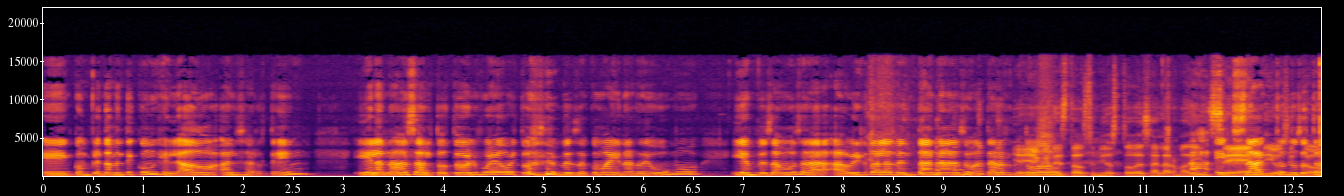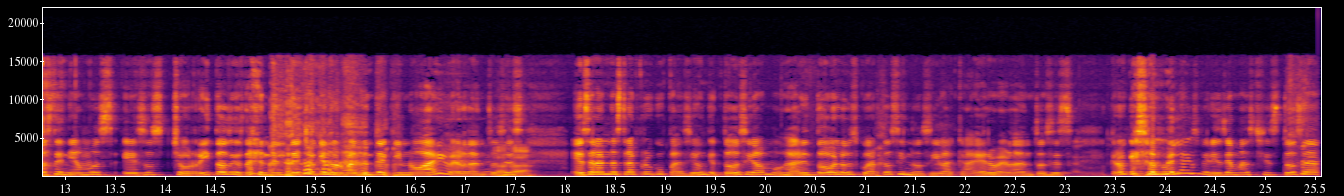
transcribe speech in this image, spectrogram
eh, completamente congelado al sartén y de la nada saltó todo el fuego y todo se empezó como a llenar de humo y empezamos a, abrir todas las ventanas, a matar y todo. en Estados Unidos todo es alarma de ah, incendios Exacto, nosotros teníamos esos chorritos que están en el techo que normalmente aquí no hay, ¿verdad? Entonces, esa era nuestra preocupación, que todo se iba a mojar en todos los cuartos y nos iba a caer, ¿verdad? Entonces, creo que esa fue la experiencia más chistosa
